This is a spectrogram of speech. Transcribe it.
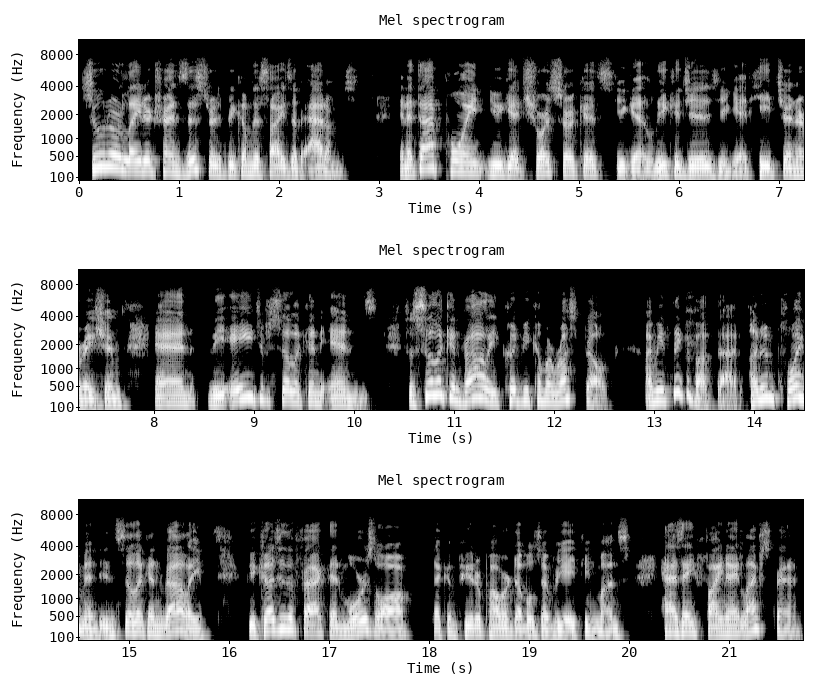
Sooner or later, transistors become the size of atoms. And at that point, you get short circuits, you get leakages, you get heat generation, and the age of silicon ends. So Silicon Valley could become a rust belt. I mean, think about that. Unemployment in Silicon Valley, because of the fact that Moore's Law, that computer power doubles every 18 months, has a finite lifespan.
